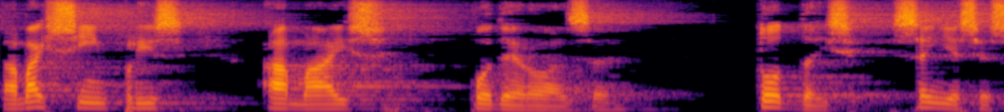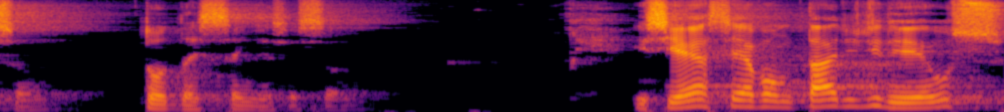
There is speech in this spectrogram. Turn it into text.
a mais simples, a mais poderosa. Todas, sem exceção. Todas, sem exceção. E se essa é a vontade de Deus,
